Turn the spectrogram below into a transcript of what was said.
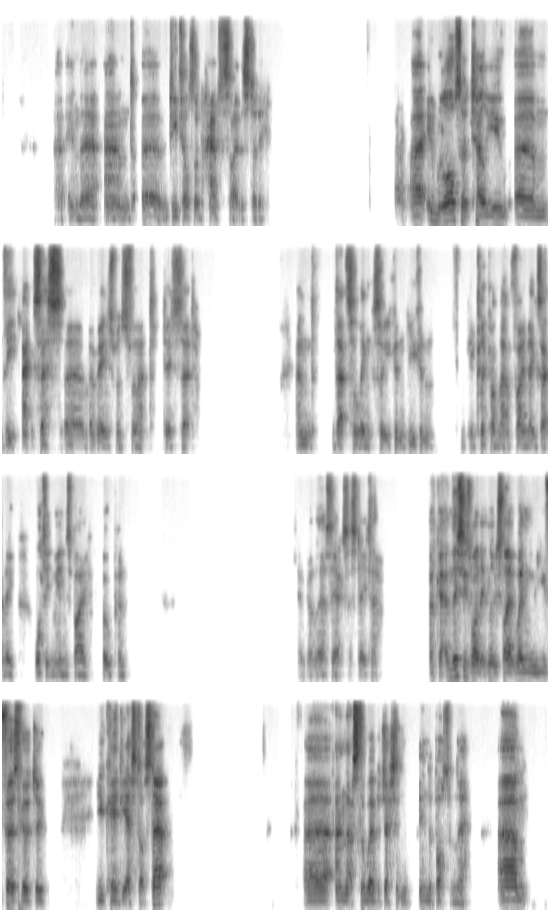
uh, in there and uh, details on how to cite the study. Uh, it will also tell you um, the access uh, arrangements for that data set. And that's a link, so you can you can you can click on that and find exactly what it means by open. There we go, there's the access data. Okay, and this is what it looks like when you first go to ukds.stat. Uh, and that's the web address in, in the bottom there. Um,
